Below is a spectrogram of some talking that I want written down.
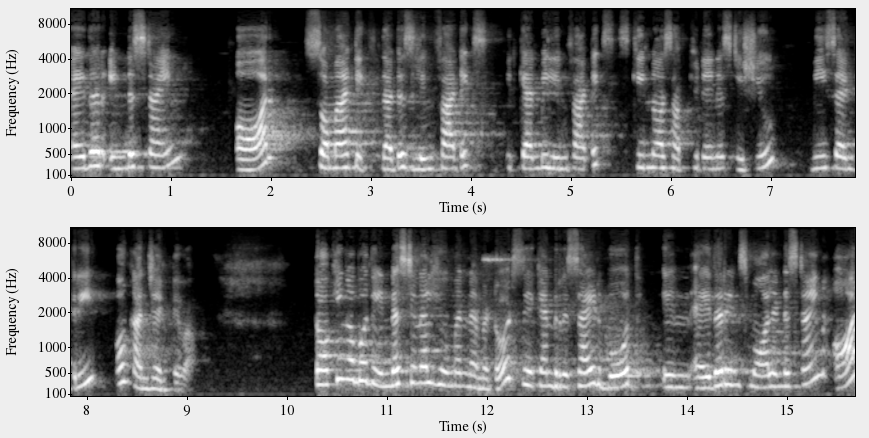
either intestine or somatic, that is lymphatics. It can be lymphatics, skin or subcutaneous tissue, mesentery or conjunctiva. Talking about the intestinal human nematodes, they can reside both in either in small intestine or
